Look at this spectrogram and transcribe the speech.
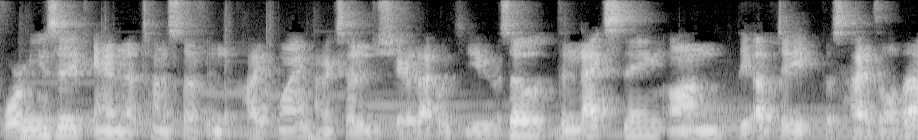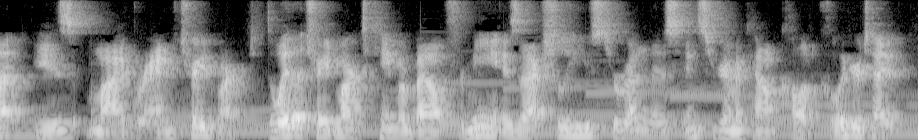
for music and a ton of stuff in the pipeline. I'm excited to share that with you. So the next thing on the update besides all that is my brand trademarked. The way that trademarked came about for me is actually used to run this Instagram account called Calligratype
